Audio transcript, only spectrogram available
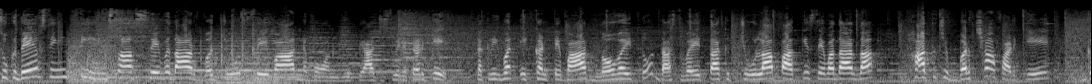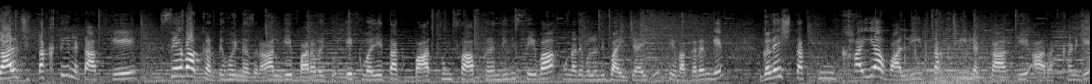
ਸੁਖਦੇਵ ਸਿੰਘ ਢੀਂਡਸਾ ਸੇਵਾਦਾਰ ਵਜੋਂ ਸੇਵਾ ਨਿਭਾਉਣਗੇ ਤੇ ਅੱਜ ਸਵੇਰੇ ਤੜਕੇ ਤਕਰੀਬਨ 1 ਘੰਟੇ ਬਾਅਦ 9 ਵਜੇ ਤੋਂ 10 ਵਜੇ ਤੱਕ ਚੋਲਾ ਪਾ ਕੇ ਸੇਵਾਦਾਰ ਦਾ ਹੱਥ 'ਚ ਬਰਛਾ ਫੜ ਕੇ, ਗਲ 'ਚ ਤਖਤੀ ਲਟਾ ਕੇ ਸੇਵਾ ਕਰਦੇ ਹੋਏ ਨਜ਼ਰ ਆਣਗੇ 12 ਵਜੇ ਤੋਂ 1 ਵਜੇ ਤੱਕ ਬਾਥਰੂਮ ਸਾਫ਼ ਕਰਨ ਦੀ ਵੀ ਸੇਵਾ ਉਹਨਾਂ ਦੇ ਵੱਲੋਂ ਨਿਭਾਈ ਜਾਏਗੀ, ਸੇਵਾ ਕਰਨਗੇ। ਗਲੇਸ਼ ਤੱਕ ਖਾਈਆ ਵਾਲੀ ਤਖਤੀ ਲਟਕਾ ਕੇ ਆ ਰੱਖਣਗੇ।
